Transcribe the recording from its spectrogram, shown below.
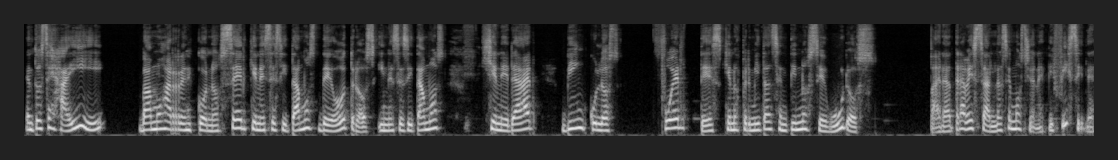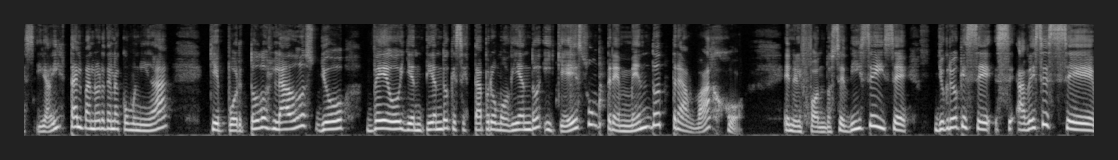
Entonces ahí vamos a reconocer que necesitamos de otros y necesitamos generar vínculos fuertes que nos permitan sentirnos seguros para atravesar las emociones difíciles. Y ahí está el valor de la comunidad que por todos lados yo veo y entiendo que se está promoviendo y que es un tremendo trabajo en el fondo. Se dice y se, yo creo que se a veces se,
